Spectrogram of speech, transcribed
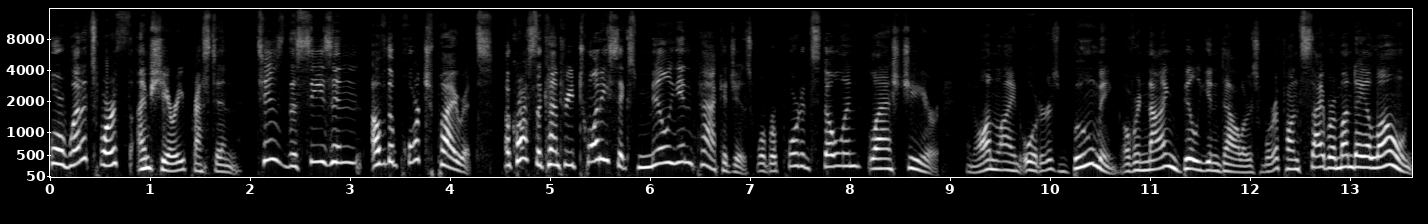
For what it's worth, I'm Sherry Preston. Tis the season of the porch pirates. Across the country, 26 million packages were reported stolen last year, and online orders booming over $9 billion worth on Cyber Monday alone.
